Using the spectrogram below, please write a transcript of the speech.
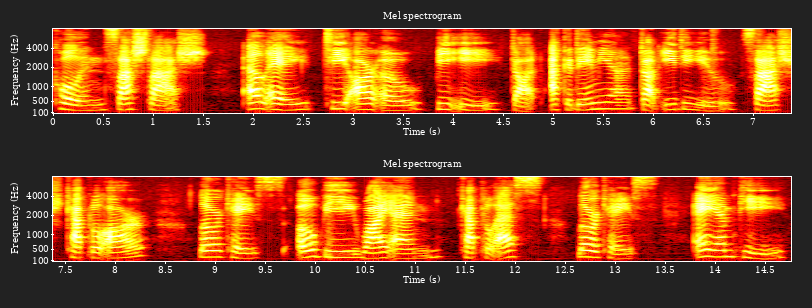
colon slash slash l-a-t-r-o-b-e dot academia dot edu slash capital R lowercase o-b-y-n capital S lowercase a-m-p-s-o-n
